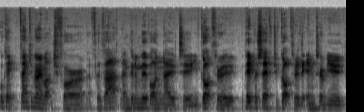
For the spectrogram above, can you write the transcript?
Okay, thank you very much for for that. I'm going to move on now to you've got through the paper sift, you've got through the interview,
